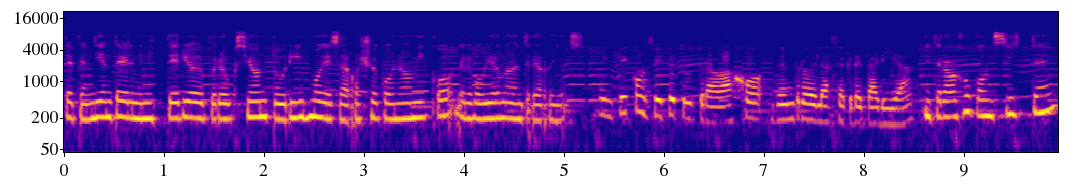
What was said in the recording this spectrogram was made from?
dependiente del Ministerio de Producción, Turismo y Desarrollo Económico del Gobierno de Entre Ríos. ¿En qué consiste tu trabajo dentro de la Secretaría? Mi trabajo consiste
